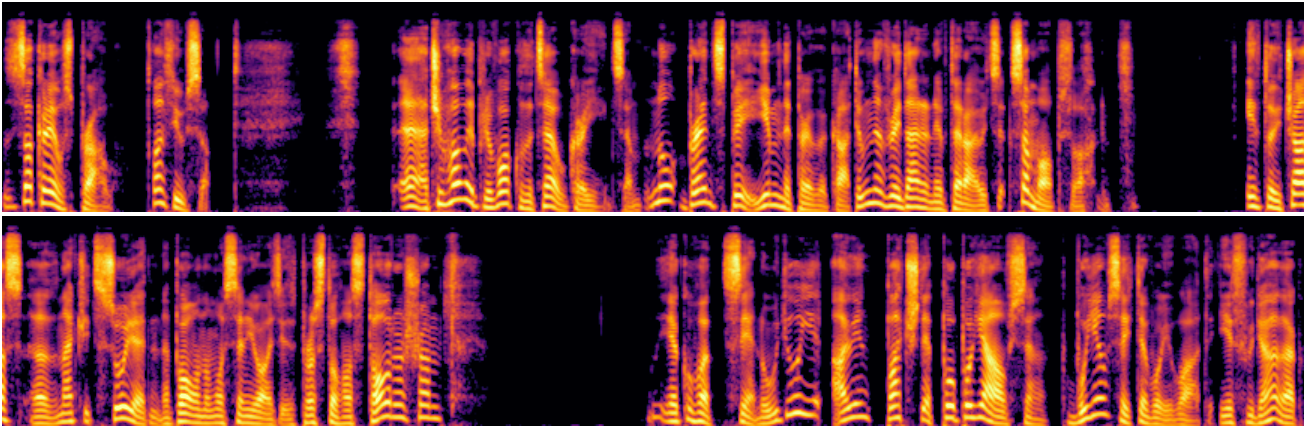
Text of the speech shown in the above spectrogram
закрив справу. Все. Е, чого ви привокли це українцям? Ну, в принципі, їм не привикати, вони вже й далі не втираються, самообслуг. І в той час, е, значить, судять на повному серйозі з простого сторожа, якого сину воює, а він, бачите, побоявся, побоявся йти воювати. І суддя так,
